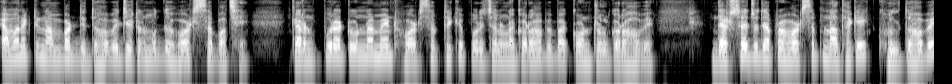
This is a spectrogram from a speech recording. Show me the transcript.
এমন একটি নাম্বার দিতে হবে যেটার মধ্যে হোয়াটসঅ্যাপ আছে। কারণ পুরো টুর্নামেন্ট হোয়াটসঅ্যাপ থেকে পরিচালনা করা হবে বা কন্ট্রোল করা হবে। দ্যাটস ওয়াই যদি আপনার হোয়াটসঅ্যাপ না থাকে, খুলতে হবে।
